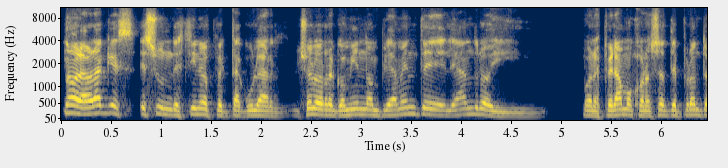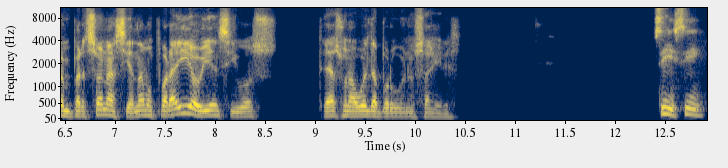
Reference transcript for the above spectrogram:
No, la verdad que es, es, un destino espectacular. Yo lo recomiendo ampliamente, Leandro, y bueno, esperamos conocerte pronto en persona si andamos por ahí o bien si vos te das una vuelta por Buenos Aires. Sí, sí,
